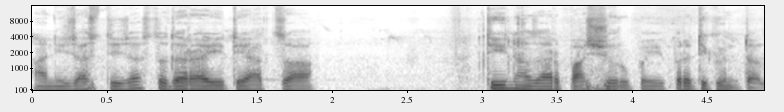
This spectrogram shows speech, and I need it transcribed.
आणि जास्तीत जास्त दर आहे ते आजचा तीन हजार पाचशे रुपये प्रति क्विंटल.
